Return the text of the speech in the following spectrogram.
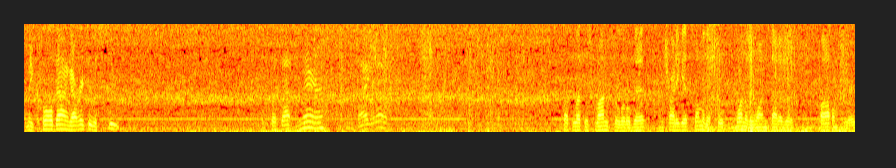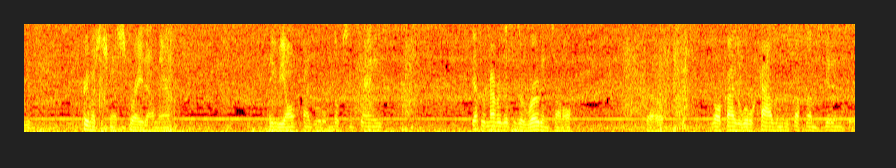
Somebody crawled down and got right through the suit. Put that in there. Bag it up. Have to let this run for a little bit and try to get some of the one of the ones out of the bottom here. Pretty much just going to spray down there. They can be all kinds of little nooks and crannies. You have to remember this is a rodent tunnel, so there's all kinds of little chasms and stuff for them to get into.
